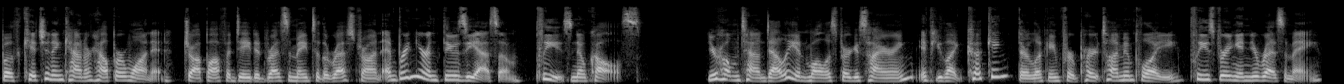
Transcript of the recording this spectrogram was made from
Both kitchen and counter help are wanted. Drop off a dated resume to the restaurant and bring your enthusiasm. Please, no calls. Your hometown deli in Wallaceburg is hiring. If you like cooking, they're looking for a part time employee. Please bring in your resume.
